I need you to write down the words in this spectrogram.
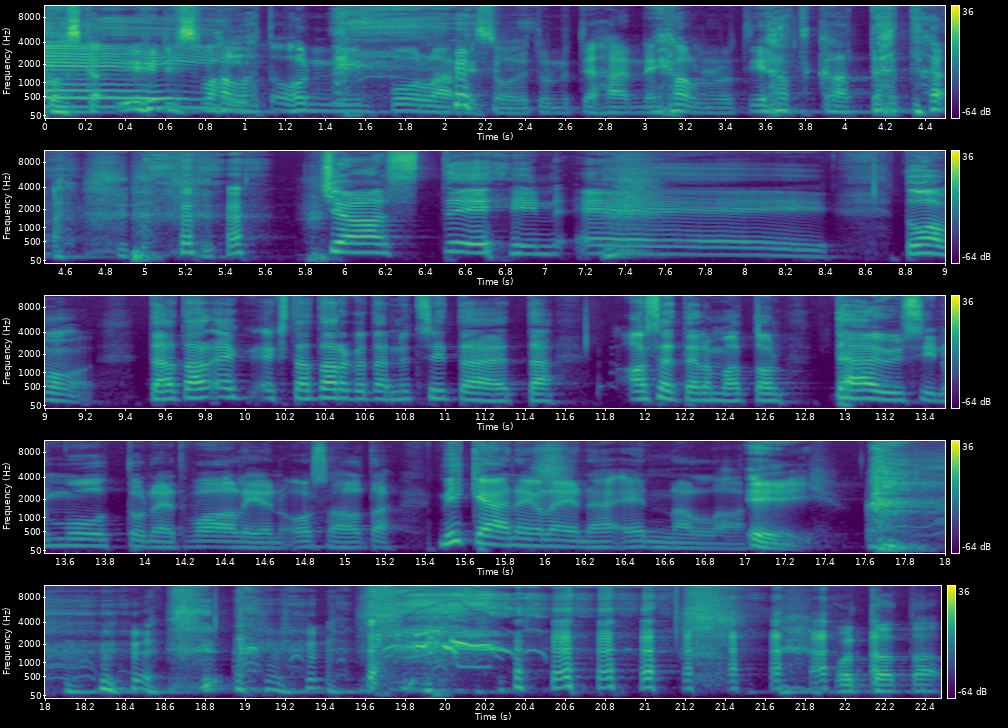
koska Yhdysvallat on niin polarisoitunut ja hän ei halunnut jatkaa tätä. Justin, ei. Tuomo, tää tar- eikö tämä tarkoita nyt sitä, että asetelmat on täysin muuttuneet vaalien osalta? Mikään ei ole enää ennallaan. Ei. Mutta tota,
